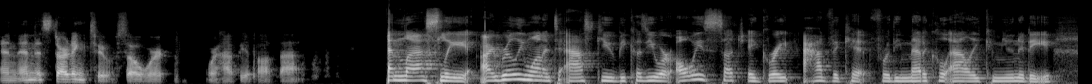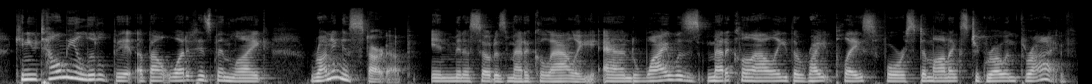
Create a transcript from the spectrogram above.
and and it's starting to so we're we're happy about that and lastly, I really wanted to ask you because you are always such a great advocate for the Medical Alley community. Can you tell me a little bit about what it has been like running a startup in Minnesota's Medical Alley, and why was Medical Alley the right place for Stemonix to grow and thrive?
